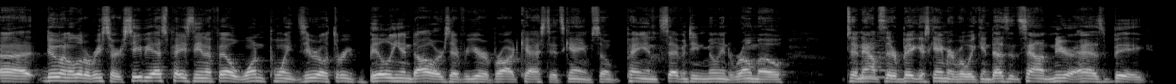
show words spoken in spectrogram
uh, doing a little research, CBS pays the NFL 1.03 billion dollars every year to broadcast its games. So paying 17 million to Romo to announce their biggest game every weekend doesn't sound near as big.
